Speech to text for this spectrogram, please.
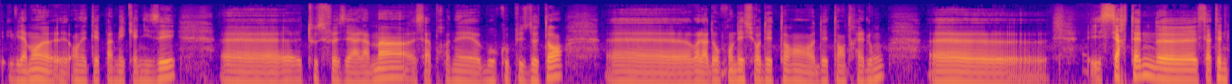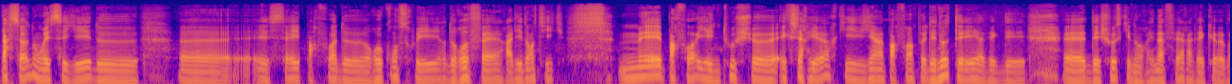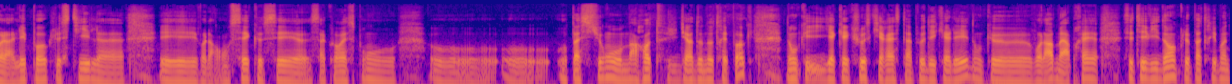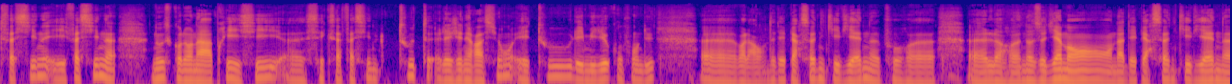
évidemment, on n'était pas mécanisé, tout se faisait à la main, ça prenait beaucoup plus de temps. voilà, donc on est sur des temps, des temps très longs. et certains euh, certaines, personnes ont essayé de, euh, parfois de reconstruire, de refaire à l'identique. Mais parfois, il y a une touche euh, extérieure qui vient parfois un peu dénoter avec des, des choses qui n'ont rien à faire avec voilà l'époque, le style. et voilà, on sait que c'est, ça correspond aux, passions, aux marottes, je dire, de notre époque. Donc, il y a quelque chose qui reste un peu décalé. Donc, voilà. Mais après, c'est évident que le patrimoine fascine et il fascine. Nous, ce qu'on a appris ici, c'est que ça fascine les générations et tous les milieux confondus. Euh, voilà, on a des personnes qui viennent pour euh, euh, leur noce de diamant, on a des personnes qui viennent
